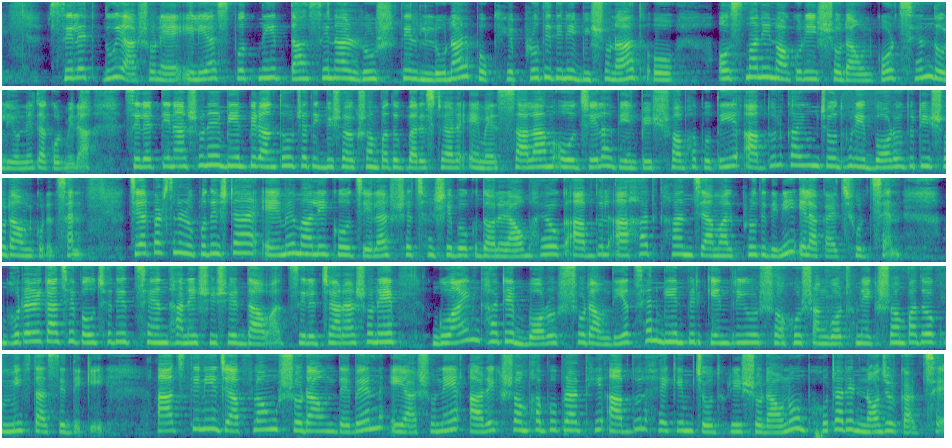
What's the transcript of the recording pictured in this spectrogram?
সিলেট দুই আসনে ইলিয়াস পত্নী তাহসিনা রুশদির লুনার পক্ষে প্রতিদিনই বিশ্বনাথ ও ওসমানী নগরী শোডাউন করছেন দলীয় নেতাকর্মীরা। সিলেট তিন আসনে বিএনপির আন্তর্জাতিক বিষয়ক সম্পাদক ব্যারিস্টার এম এস সালাম ও জেলা বিএনপির সভাপতি আব্দুল কায়ুম চৌধুরী বড় দুটি শোডাউন করেছেন। চেয়ারপারসনের উপদেষ্টা এম এ মালিক ও জেলা স্বেচ্ছাসেবক দলের আহ্বায়ক আব্দুল আহাদ খান জামাল প্রতিদিনই এলাকায় ছুটছেন। ভোটারের কাছে পৌঁছে দিচ্ছেন ধানের শীষের দাওয়াত। সিলেট চার আসনে গোয়াইন ঘাটে বড় শোডাউন দিয়েছেন বিএনপির কেন্দ্রীয় সহ সাংগঠনিক সম্পাদক মিফতা সিদ্দিকী। আজ তিনি জাফলং শোডাউন দেবেন। এই আসনে আরেক সম্ভাব্য প্রার্থী আব্দুল হেকিম চৌধুরীর শোডাউনও ভোটারের নজর কাড়ছে।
